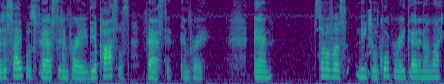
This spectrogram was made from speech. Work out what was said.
The disciples fasted and prayed. The apostles fasted and prayed. And some of us need to incorporate that in our life.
